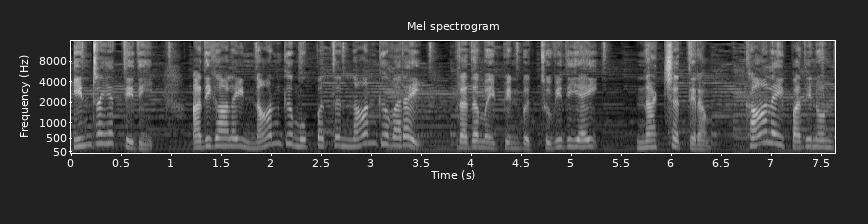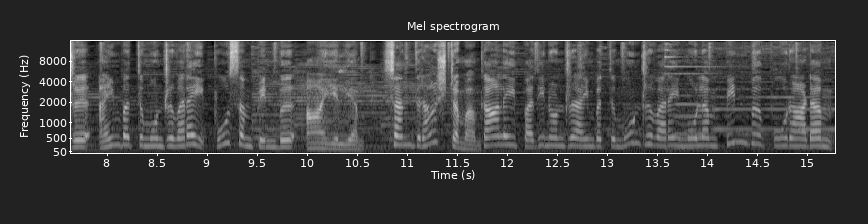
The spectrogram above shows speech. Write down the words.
இன்றைய திதி அதிகாலை நான்கு முப்பத்து நான்கு வரை. பிரதமை பின்பு துவிதியை நட்சத்திரம். காலை பதினொன்று ஐம்பத்து மூன்று வரை பூசம் பின்பு ஆயில்யம். சந்திராஷ்டமம். காலை பதினொன்று ஐம்பத்து மூன்று வரை மூலம் பின்பு பூராடம்.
